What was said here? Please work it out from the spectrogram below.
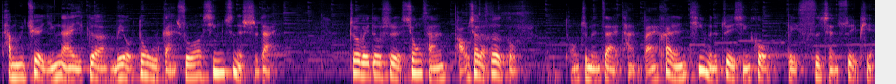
他们却迎来一个没有动物敢说心声的时代，周围都是凶残咆哮的恶狗。同志们在坦白骇人听闻的罪行后被撕成碎片。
